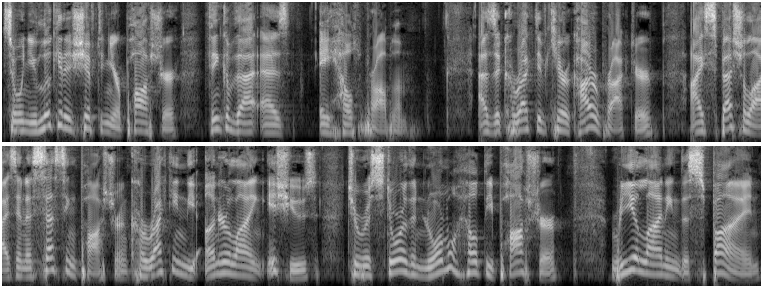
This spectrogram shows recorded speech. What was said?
So when you look at a shift in your posture, think of that as a health problem. As a corrective care chiropractor, I specialize in assessing posture and correcting the underlying issues to restore the normal healthy posture, realigning the spine,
